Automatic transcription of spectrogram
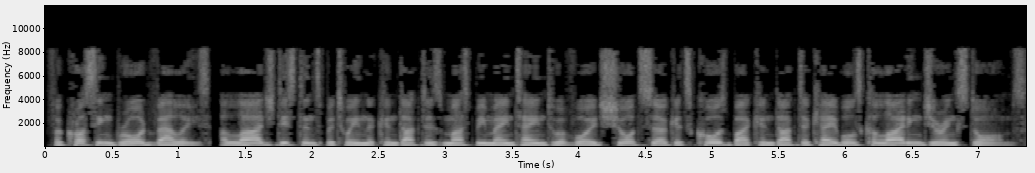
For crossing broad valleys, a large distance between the conductors must be maintained to avoid short circuits caused by conductor cables colliding during storms.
